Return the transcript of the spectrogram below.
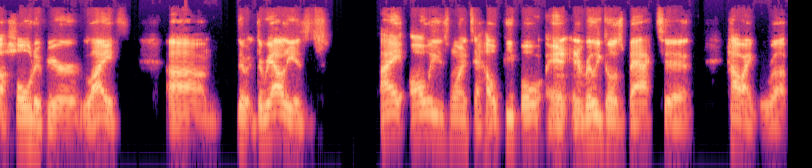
a hold of your life. Um, the, the reality is, I always wanted to help people, and, and, it really goes back to how I grew up.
